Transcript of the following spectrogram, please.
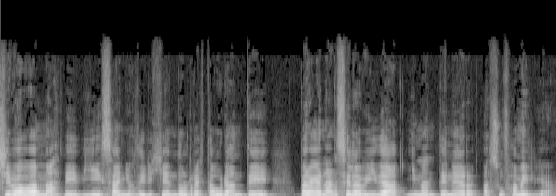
Llevaba más de 10 años dirigiendo el restaurante para ganarse la vida y mantener a su familia.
